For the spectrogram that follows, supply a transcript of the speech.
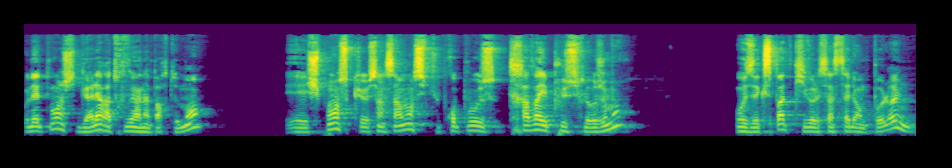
honnêtement, je galère à trouver un appartement. Et je pense que sincèrement, si tu proposes travail plus logement aux expats qui veulent s'installer en Pologne,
